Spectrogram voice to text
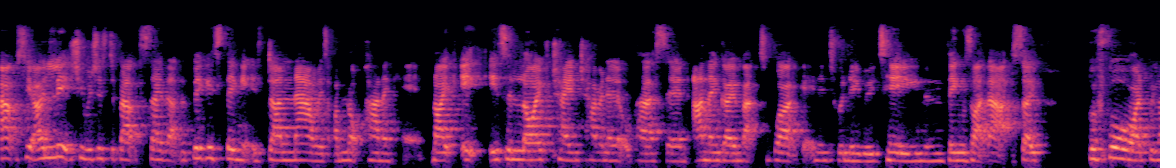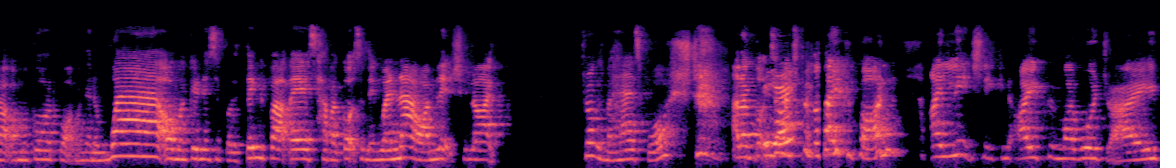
Absolutely. I literally was just about to say that the biggest thing it is done now is I'm not panicking. Like it, it's a life change having a little person and then going back to work, getting into a new routine and things like that. So before I'd be like, oh my God, what am I going to wear? Oh my goodness, I've got to think about this. Have I got something? Where now I'm literally like, as long as my hair's washed and I've got time yeah. to put my makeup on, I literally can open my wardrobe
